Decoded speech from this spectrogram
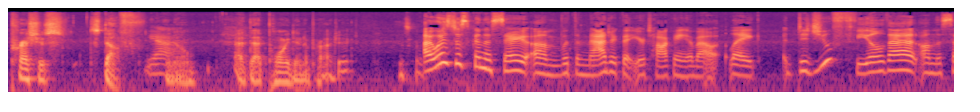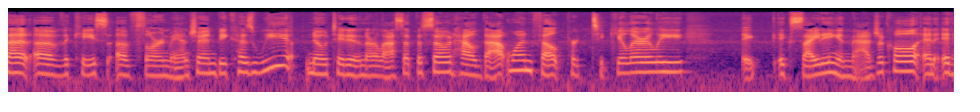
precious stuff. Yeah. You know, at that point in a project. I was just gonna say, um, with the magic that you're talking about, like, did you feel that on the set of the case of Thorn Mansion? Because we notated in our last episode how that one felt particularly exciting and magical, and it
